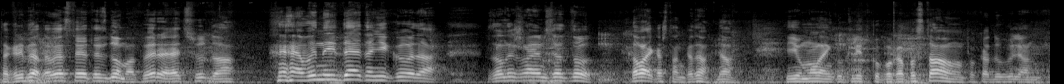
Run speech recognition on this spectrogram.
Так, ребята, ви остаєтесь вдома. Вперед, сюди. Ви не йдете нікуди. Залишаємося тут. Давай, каштанка, давай, давай. Її в маленьку клітку поки поставимо, поки до гулянки.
